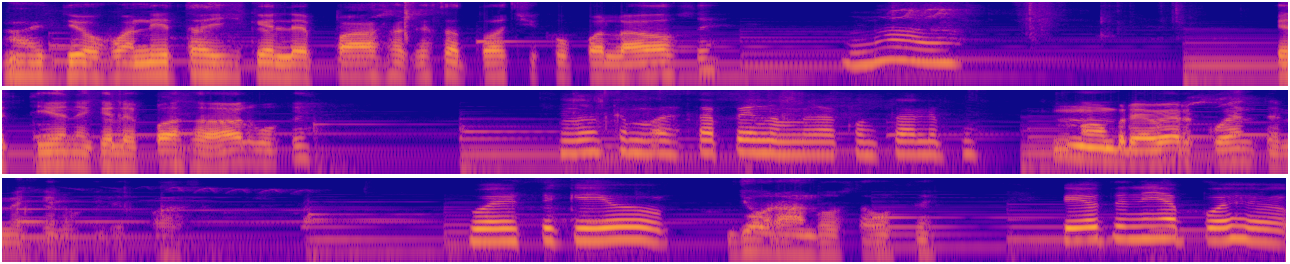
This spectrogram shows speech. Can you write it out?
Ay Dios, Juanita, ¿y qué le pasa? que está toda chico palada usted? Nada, ¿Qué tiene? ¿Qué le pasa? ¿Algo qué? no es que me da pena me da contarle pues. No, hombre, a ver, cuénteme qué es lo que le pasa. Pues este que yo, Llorando está usted. que yo tenía pues eh,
